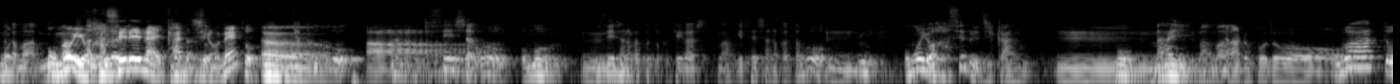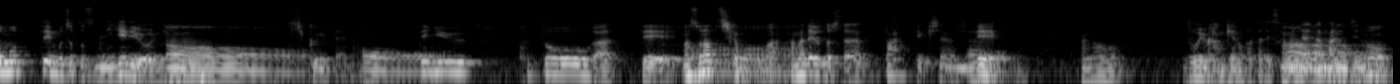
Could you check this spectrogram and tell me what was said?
なんかまあ思いを馳せれない感じのね。そう。こうなんかこう犠牲者を思ううん。犠牲者の方とか怪我し、まあ、犠牲者の方を、思いを馳せる時間うんもうないまま。なるほど。うわーって思ってもうちょっと逃げるようにお引くみたいな。っっていうことがあって、まあ、その後しかもまあ離れようとしたらバッて記者が来て「あのどういう関係の方ですか?」みたいな感じの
